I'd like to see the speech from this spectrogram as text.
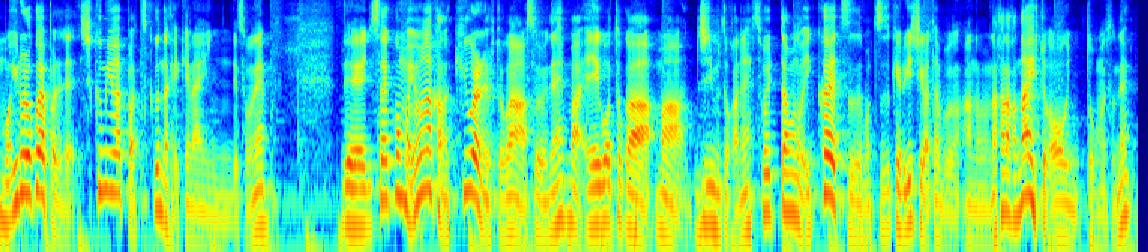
もういろいろこうやっぱり、ね、仕組みをやっぱ作んなきゃいけないんですよね。で、実際こう、まあ、世の中の9割の人が、そういうね、まあ、英語とか、まあ、ジムとかね、そういったものを1ヶ月も続ける意思が多分、あの、なかなかない人が多いと思うんですよね。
